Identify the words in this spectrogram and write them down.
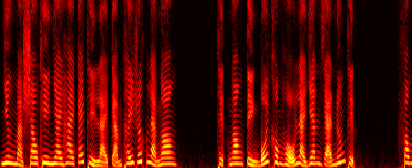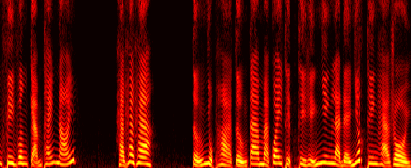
nhưng mà sau khi nhai hai cái thì lại cảm thấy rất là ngon. Thịt ngon tiền bối không hổ là danh giả nướng thịt. Phong Phi Vân cảm thán nói: "Ha ha ha, Tử nhục hòa tượng ta mà quay thịt thì hiển nhiên là đệ nhất thiên hạ rồi."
